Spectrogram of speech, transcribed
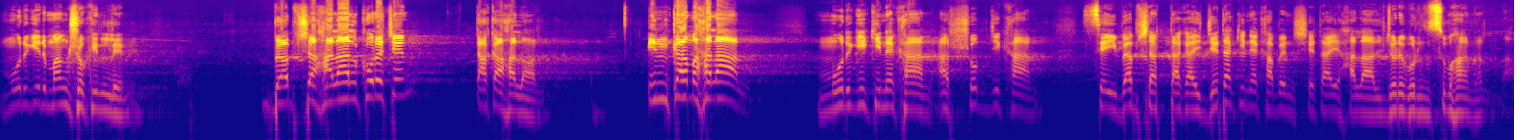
মুরগির মাংস কিনলেন। ব্যবসা হালাল করেছেন, টাকা হালাল। ইনকাম হালাল। মুরগি কিনে খান আর সবজি খান, সেই ব্যবসার টাকায় যেটা কিনে খাবেন সেটাই হালাল। জোরে বলুন সুহান আল্লাহ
